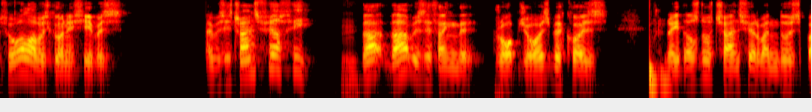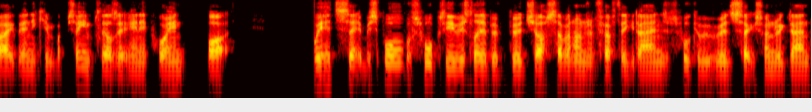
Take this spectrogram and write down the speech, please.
So all I was going to say was it was a transfer fee. Hmm. That that was the thing that dropped jaws because right there's no transfer windows back then. You can sign players at any point, but we had we spoke we spoke previously about Butcher seven hundred fifty grand. We spoke about Wood six hundred grand.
